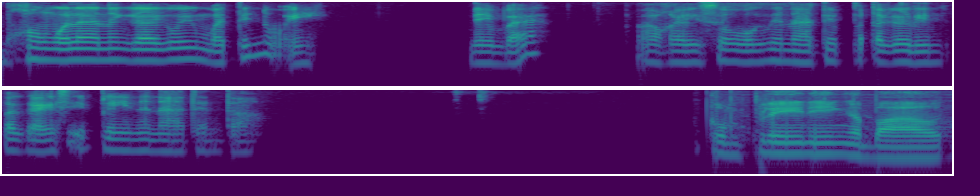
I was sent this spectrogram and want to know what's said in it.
Mukhang wala nang gagawing matino eh. ba? Okay, so wag na natin patagalin pa guys, i-play na natin to. complaining about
